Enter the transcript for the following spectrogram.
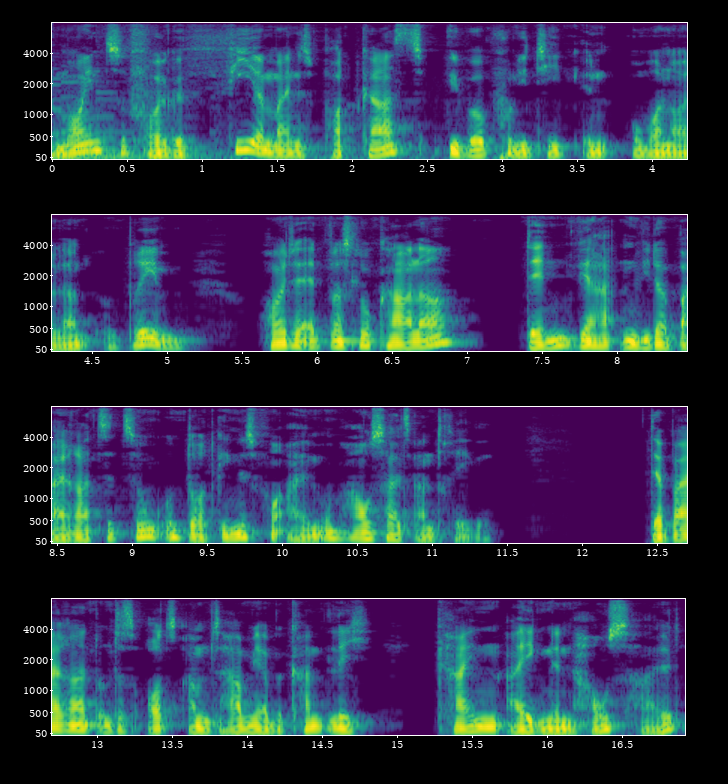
Moin zu Folge 4 meines Podcasts über Politik in Oberneuland und Bremen. Heute etwas lokaler, denn wir hatten wieder Beiratssitzung und dort ging es vor allem um Haushaltsanträge. Der Beirat und das Ortsamt haben ja bekanntlich keinen eigenen Haushalt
